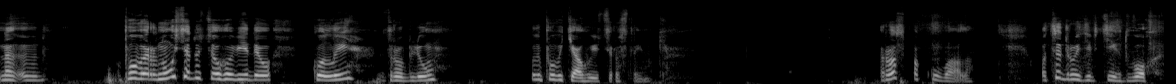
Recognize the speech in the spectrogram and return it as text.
е, повернуся до цього відео, коли зроблю, коли повитягую ці рослинки. Розпакувала. Оце, друзі, в цих двох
